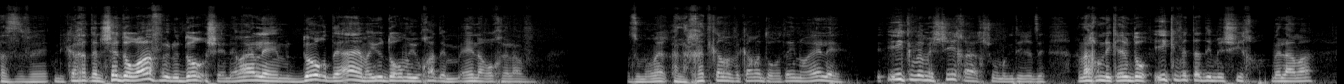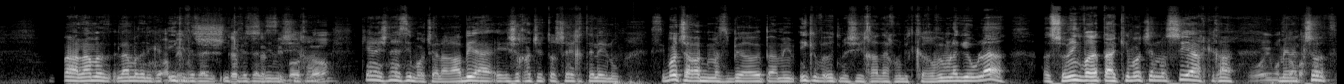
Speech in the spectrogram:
אז ניקח את אנשי דורו אפילו, דור שנאמר להם, דור דעה, הם היו דור מיוחד, הם אין ערוך אליו. אז הוא אומר, על אחת כמה וכמה דורותינו אלה, איק ומשיחה, איך שהוא מגדיר את זה. אנחנו נקראים דור עקבתא דמשיחא. ולמה? מה, למה, למה זה נקרא עקבתא דמשיחא? לא? כן, יש שני סיבות של הרבי, יש אחת שיותר שייכת אלינו. סיבות שהרבי מסביר הרבה פעמים, עקביות משיחה, אנחנו מתקרבים לגאולה, אז שומעים כבר את העקבות של משיח, ככה מנקשות.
